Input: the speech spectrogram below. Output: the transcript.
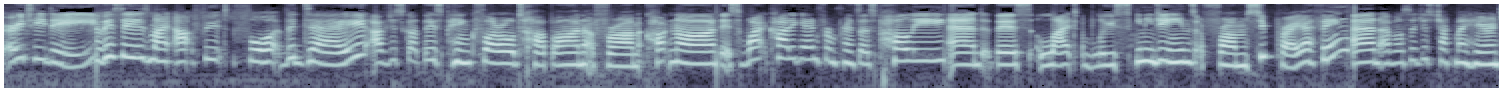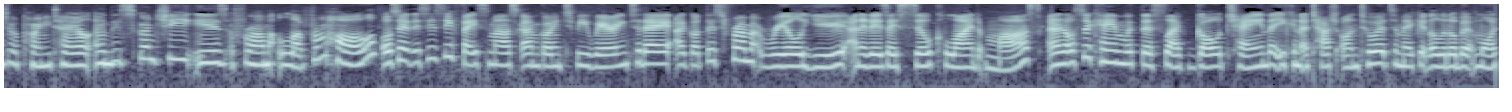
OOTD. This is my outfit for the day. I've just got this pink floral top on from Cotton On, this white cardigan from Princess Polly, and this light blue skinny jeans from Supre, I think. And I've also just chucked my hair into a ponytail, and this scrunchie is from Love from Hole. Also, this is the face mask I'm going to be wearing today. I got this from Real You, and it is a silk lined mask. And it also came with this like gold chain that you can attach onto it to make it a little bit more more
